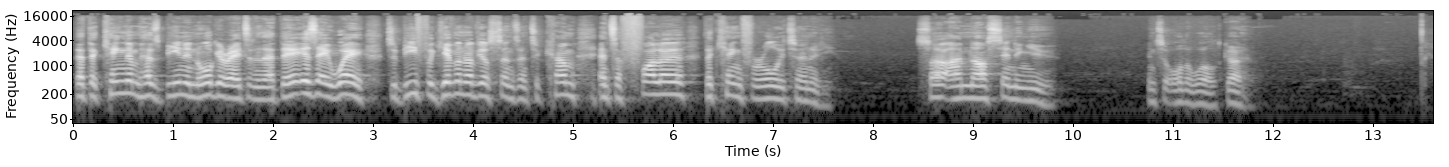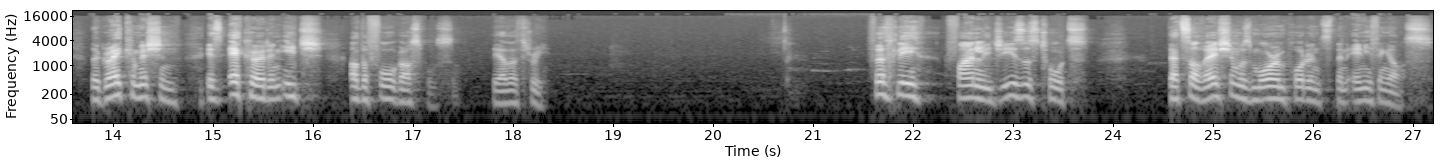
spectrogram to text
that the kingdom has been inaugurated, and that there is a way to be forgiven of your sins and to come and to follow the king for all eternity. So I'm now sending you into all the world. Go. The Great Commission is echoed in each of the four Gospels, the other three. Fifthly, finally, Jesus taught that salvation was more important than anything else.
